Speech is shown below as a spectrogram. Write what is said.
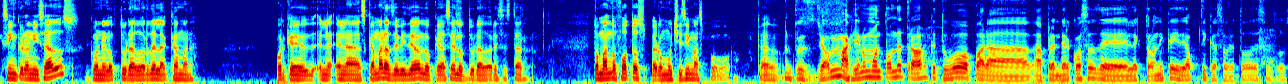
sincronizados con el obturador de la cámara. Porque en, en las cámaras de video lo que hace el obturador es estar tomando fotos, pero muchísimas por cada... Pues yo me imagino un montón de trabajo que tuvo para aprender cosas de electrónica y de óptica, sobre todo de esos dos.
